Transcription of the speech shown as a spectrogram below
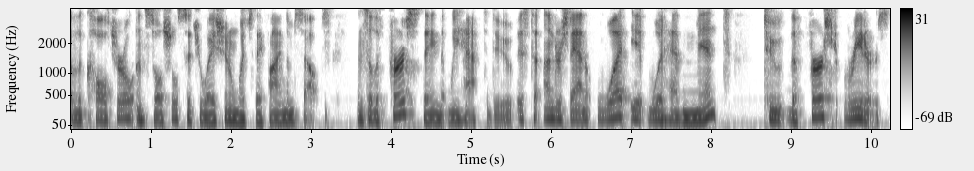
of the cultural and social situation in which they find themselves. And so the first thing that we have to do is to understand what it would have meant to the first readers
